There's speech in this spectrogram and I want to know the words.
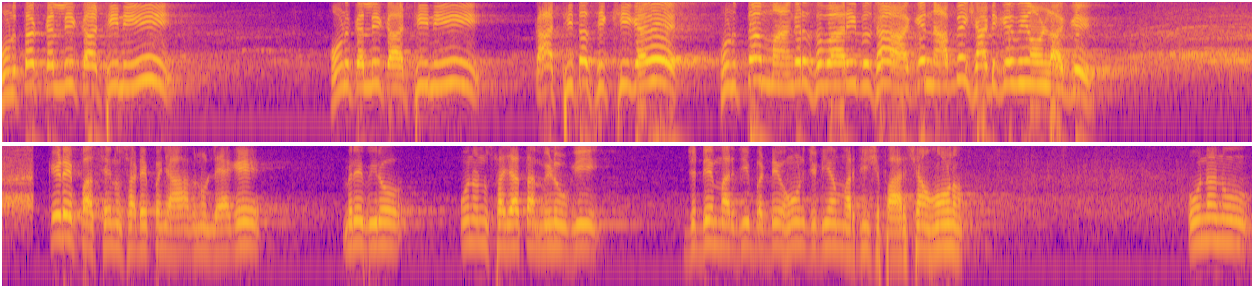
ਹੁਣ ਤਾਂ ਕੱਲੀ ਕਾਠੀ ਨਹੀਂ। ਹੁਣ ਕੱਲੀ ਕਾਠੀ ਨਹੀਂ। ਕਾਠੀ ਤਾਂ ਸਿੱਖੀ ਗਏ। ਹੁਣ ਤਾਂ ਮਾਂਗਰ ਸਵਾਰੀ ਬਿਠਾ ਕੇ ਨਾਭੇ ਛੱਡ ਕੇ ਵੀ ਆਉਣ ਲੱਗ ਗਏ। ਕਿਹੜੇ ਪਾਸੇ ਨੂੰ ਸਾਡੇ ਪੰਜਾਬ ਨੂੰ ਲੈ ਗਏ? ਮੇਰੇ ਵੀਰੋ, ਉਹਨਾਂ ਨੂੰ ਸਜ਼ਾ ਤਾਂ ਮਿਲੂਗੀ। ਜਿੱਡੇ ਮਰਜ਼ੀ ਵੱਡੇ ਹੋਣ, ਜਿੱਡੀਆਂ ਮਰਜ਼ੀ ਸਿਫਾਰਸ਼ਾਂ ਹੋਣ। ਉਹਨਾਂ ਨੂੰ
